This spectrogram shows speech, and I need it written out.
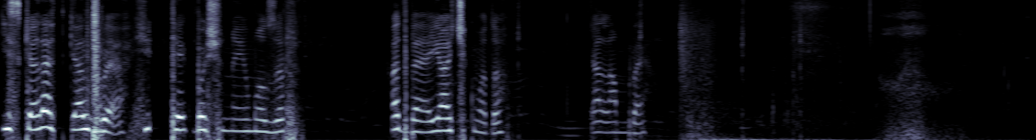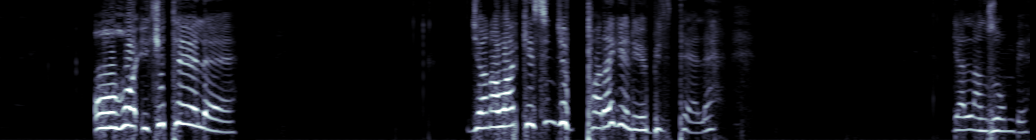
İskelet gel buraya. Tek başınayım hazır. Hadi be yay çıkmadı. Gel lan buraya. Oha 2 TL. Canavar kesince para geliyor 1 TL. Gel lan zombi.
